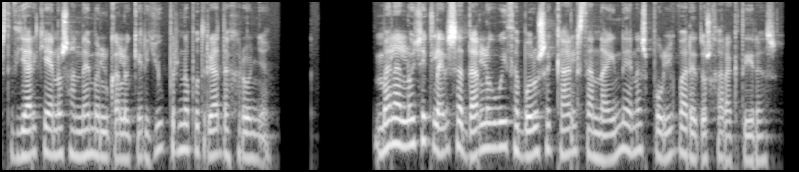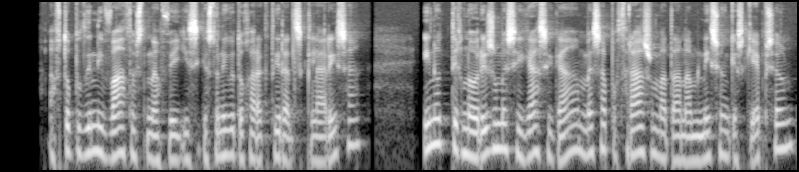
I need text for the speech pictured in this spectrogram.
στη διάρκεια ενός ανέμελου καλοκαιριού πριν από 30 χρόνια. Με άλλα λόγια, η Κλαρίσα Ντάρλογουι θα μπορούσε κάλλιστα να είναι ένας πολύ βαρετός χαρακτήρας. Αυτό που δίνει βάθος στην αφήγηση και στον ίδιο το χαρακτήρα της Κλαρίσα είναι ότι τη γνωρίζουμε σιγά σιγά μέσα από θράσματα αναμνήσεων και σκέψεων,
